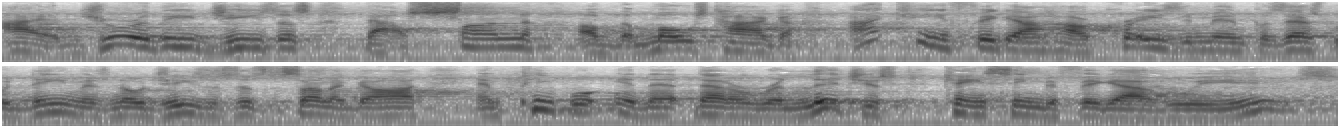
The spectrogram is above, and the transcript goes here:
I adjure thee, Jesus, thou son of the most high God. I can't figure out how crazy men possessed with demons know Jesus is the son of God, and people that, that are religious can't seem to figure out who he is.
